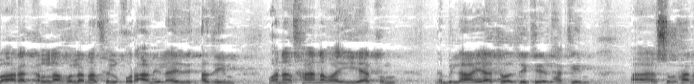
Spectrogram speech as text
বারাকাল্লাহ লানা ফিল কোরআনিল আজিম ওয়ানা ফানা ইয়াকুম বিল আয়াত ওয়া যিকরিল হাকিম। সুবহান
